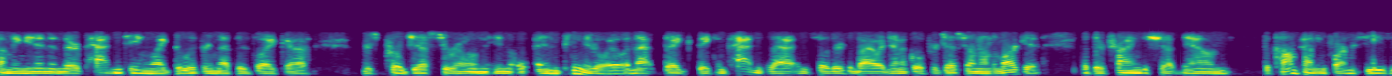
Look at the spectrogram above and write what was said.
coming in and they're patenting like delivery methods like uh there's progesterone in in peanut oil, and that they they can patent that, and so there's a bioidentical progesterone on the market, but they're trying to shut down the compounding pharmacies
